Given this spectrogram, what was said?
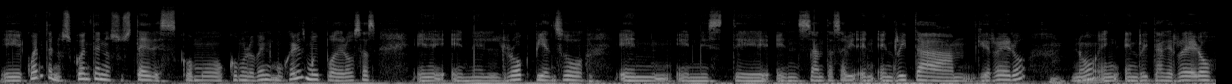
Eh, cuéntenos, cuéntenos ustedes cómo, cómo lo ven. Mujeres muy poderosas eh, en el rock, pienso en, en este en Santa en, en Rita Guerrero, ¿no? En, en Rita Guerrero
